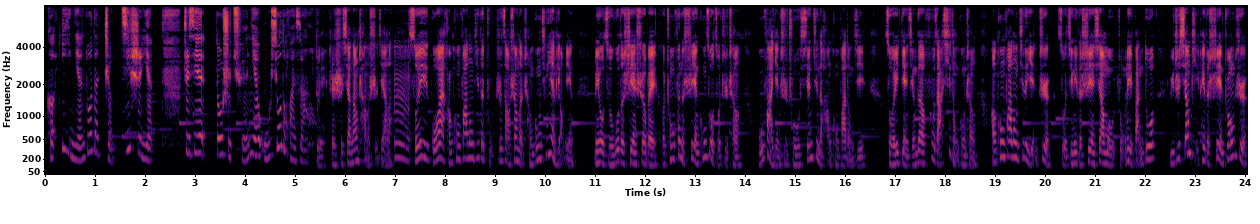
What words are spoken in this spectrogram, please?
和一年多的整机试验，这些都是全年无休的换算哦。对，这是相当长的时间了。嗯，所以，国外航空发动机的主制造商的成功经验表明，没有足够的试验设备和充分的试验工作做支撑，无法研制出先进的航空发动机。作为典型的复杂系统工程，航空发动机的研制所经历的试验项目种类繁多，与之相匹配的试验装置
